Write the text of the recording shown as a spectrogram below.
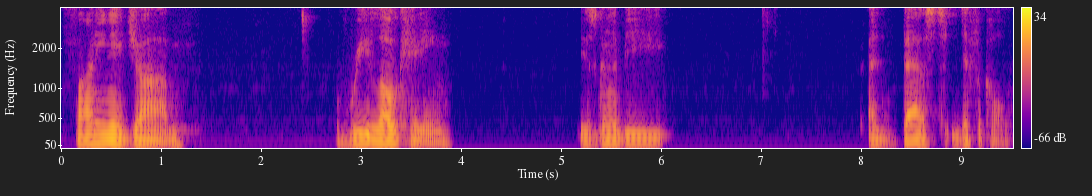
finding a job, relocating is going to be at best difficult.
